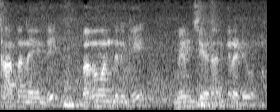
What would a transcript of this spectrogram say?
చేతనైంది. భగవంతునికి మేము చేయడానికి రెడీ ఉన్నాం.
